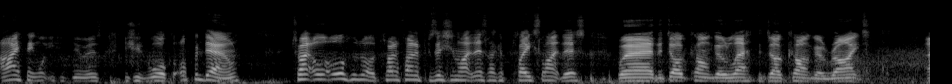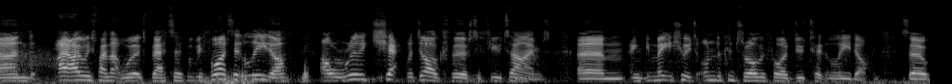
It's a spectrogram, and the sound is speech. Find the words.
I think what you should do is you should walk up and down. Try also well, try to find a position like this, like a place like this, where the dog can't go left, the dog can't go right, and I always find that works better. But before I take the lead off, I'll really check the dog first a few times um, and make sure it's under control before I do take the lead off. So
